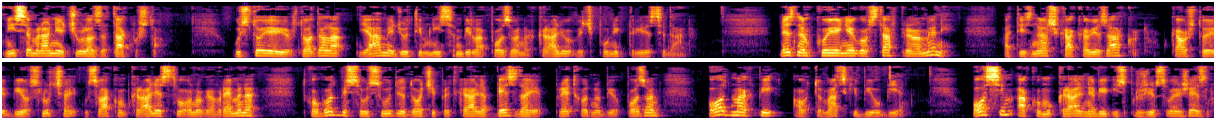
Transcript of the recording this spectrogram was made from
Nisam ranije čula za takvo što. Uz je još dodala, ja međutim nisam bila pozvana kralju već punih 30 dana. Ne znam koji je njegov stav prema meni, a ti znaš kakav je zakon. Kao što je bio slučaj u svakom kraljestvu onoga vremena, tko god bi se usudio doći pred kralja bez da je prethodno bio pozvan, odmah bi automatski bio ubijen. Osim ako mu kralj ne bi ispružio svoje žezlo.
